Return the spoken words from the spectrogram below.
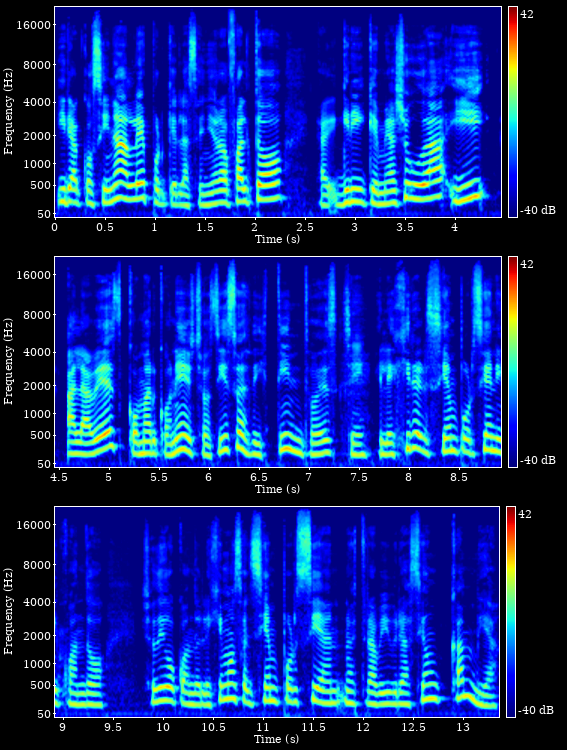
ir a cocinarles porque la señora faltó, Gri que me ayuda, y a la vez comer con ellos. Y eso es distinto, es elegir el 100% y cuando yo digo, cuando elegimos el 100%, nuestra vibración cambia,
